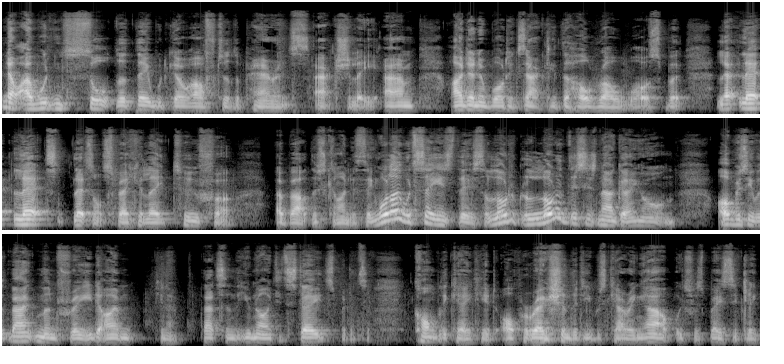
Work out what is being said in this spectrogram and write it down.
No, I wouldn't thought that they would go after the parents. Actually, um, I don't know what exactly the whole role was, but let let let's let's not speculate too far about this kind of thing. What I would say is this: a lot of a lot of this is now going on. Obviously, with Bankman Fried, I'm you know that's in the United States, but it's a complicated operation that he was carrying out, which was basically,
